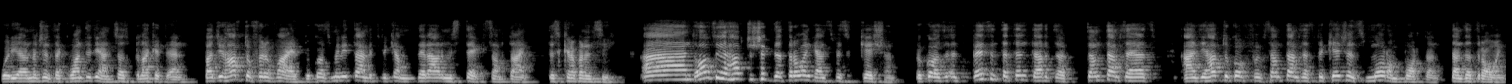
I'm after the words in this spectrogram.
where you are measuring the quantity and just plug it in. But you have to verify it because many times it becomes there are mistakes sometimes, discrepancy. And also you have to check the drawing and specification because it's based on the tender. Sometimes there's and you have to go for sometimes the specification is more important than the drawing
